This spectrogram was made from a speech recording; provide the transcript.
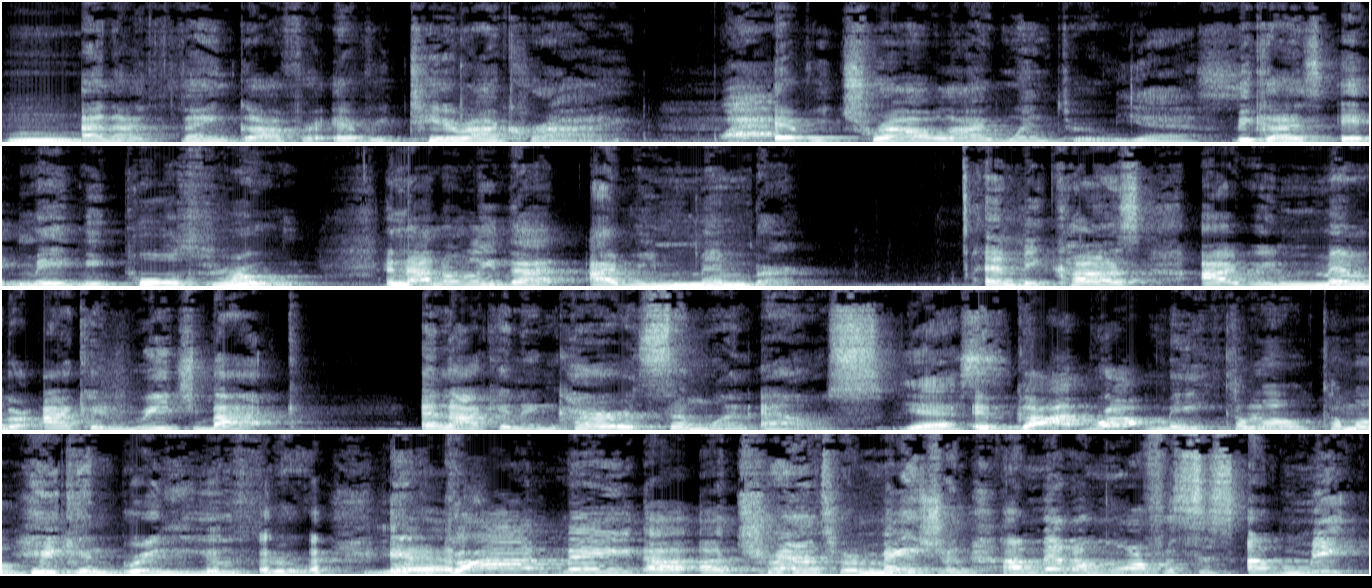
Hmm. And I thank God for every tear I cried, Wow. every trial I went through Yes. because it made me pull through. And not only that, I remember. And because I remember, I can reach back and I can encourage someone else. Yes. If God brought me through, Come on, come on. He can bring you through. Yes. If God made a, a transformation, a metamorphosis of me,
